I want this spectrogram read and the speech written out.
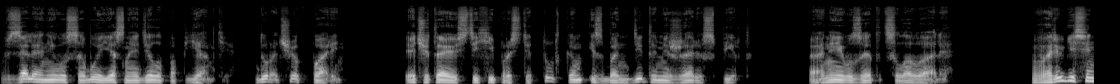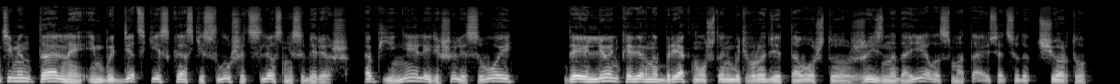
взяли они его с собой, ясное дело, по пьянке. Дурачок парень. Я читаю стихи проституткам и с бандитами жарю спирт. они его за это целовали. Варюги сентиментальные, им бы детские сказки слушать, слез не соберешь. Опьянели, решили свой. Да и Ленька верно брякнул что-нибудь вроде того, что жизнь надоела, смотаюсь отсюда к черту.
